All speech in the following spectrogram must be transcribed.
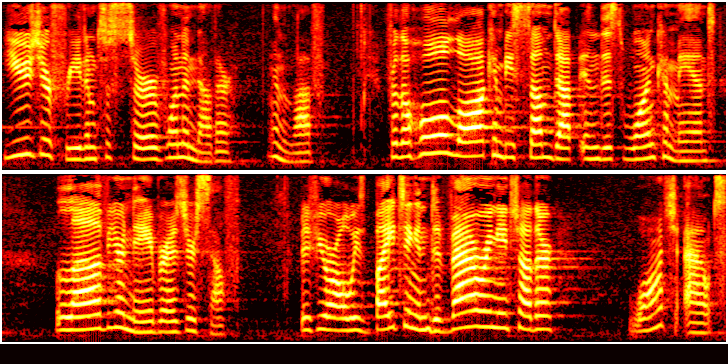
use your freedom to serve one another in love. For the whole law can be summed up in this one command love your neighbor as yourself. But if you are always biting and devouring each other, watch out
